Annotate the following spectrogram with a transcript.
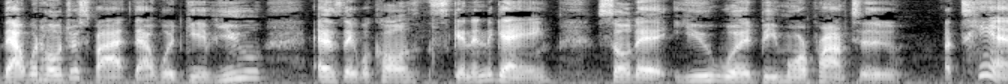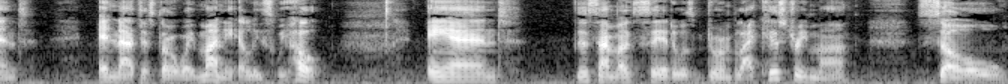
That would hold your spot. That would give you, as they would call, skin in the game, so that you would be more prompt to attend and not just throw away money, at least we hope. And this time I said it was during Black History Month. So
